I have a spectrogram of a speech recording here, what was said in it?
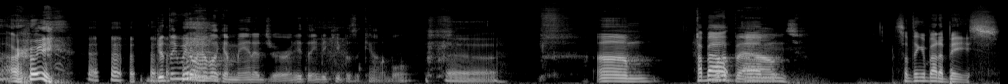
Are we? Good thing we don't have like a manager or anything to keep us accountable. Uh, Um, how about, about um, something about a base?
